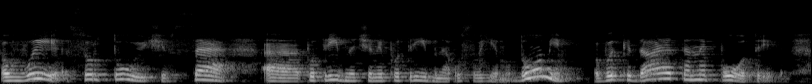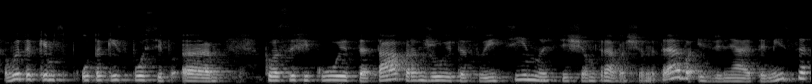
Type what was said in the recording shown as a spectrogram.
Ви, сортуючи все е, потрібне чи не потрібне у своєму домі, ви кидаєте непотріб. Ви таким, у такий спосіб е, класифікуєте, так, ранжуєте свої цінності, що вам треба, що не треба, і звільняєте місце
